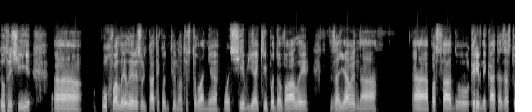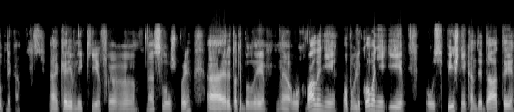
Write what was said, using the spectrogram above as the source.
зустріч і а, ухвалили результати когнитивного тестування осіб, які подавали заяви на а, посаду керівника та заступника е, керівників е, е, служби. Е, Результати були е, ухвалені, опубліковані, і успішні кандидати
